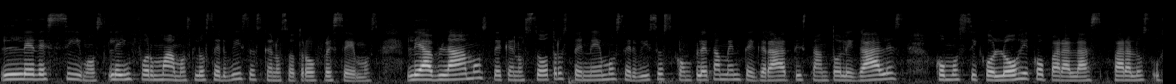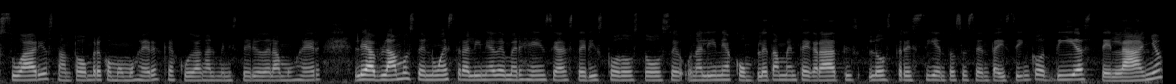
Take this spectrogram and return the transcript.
le decimos, le informamos los servicios que nosotros ofrecemos, le hablamos de que nosotros tenemos servicios completamente gratis, tanto legales como psicológicos para, las, para los usuarios, tanto hombres como mujeres que acudan al Ministerio de la Mujer, le hablamos de nuestra línea de emergencia asterisco 212, una línea completamente gratis los 365 días del año,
